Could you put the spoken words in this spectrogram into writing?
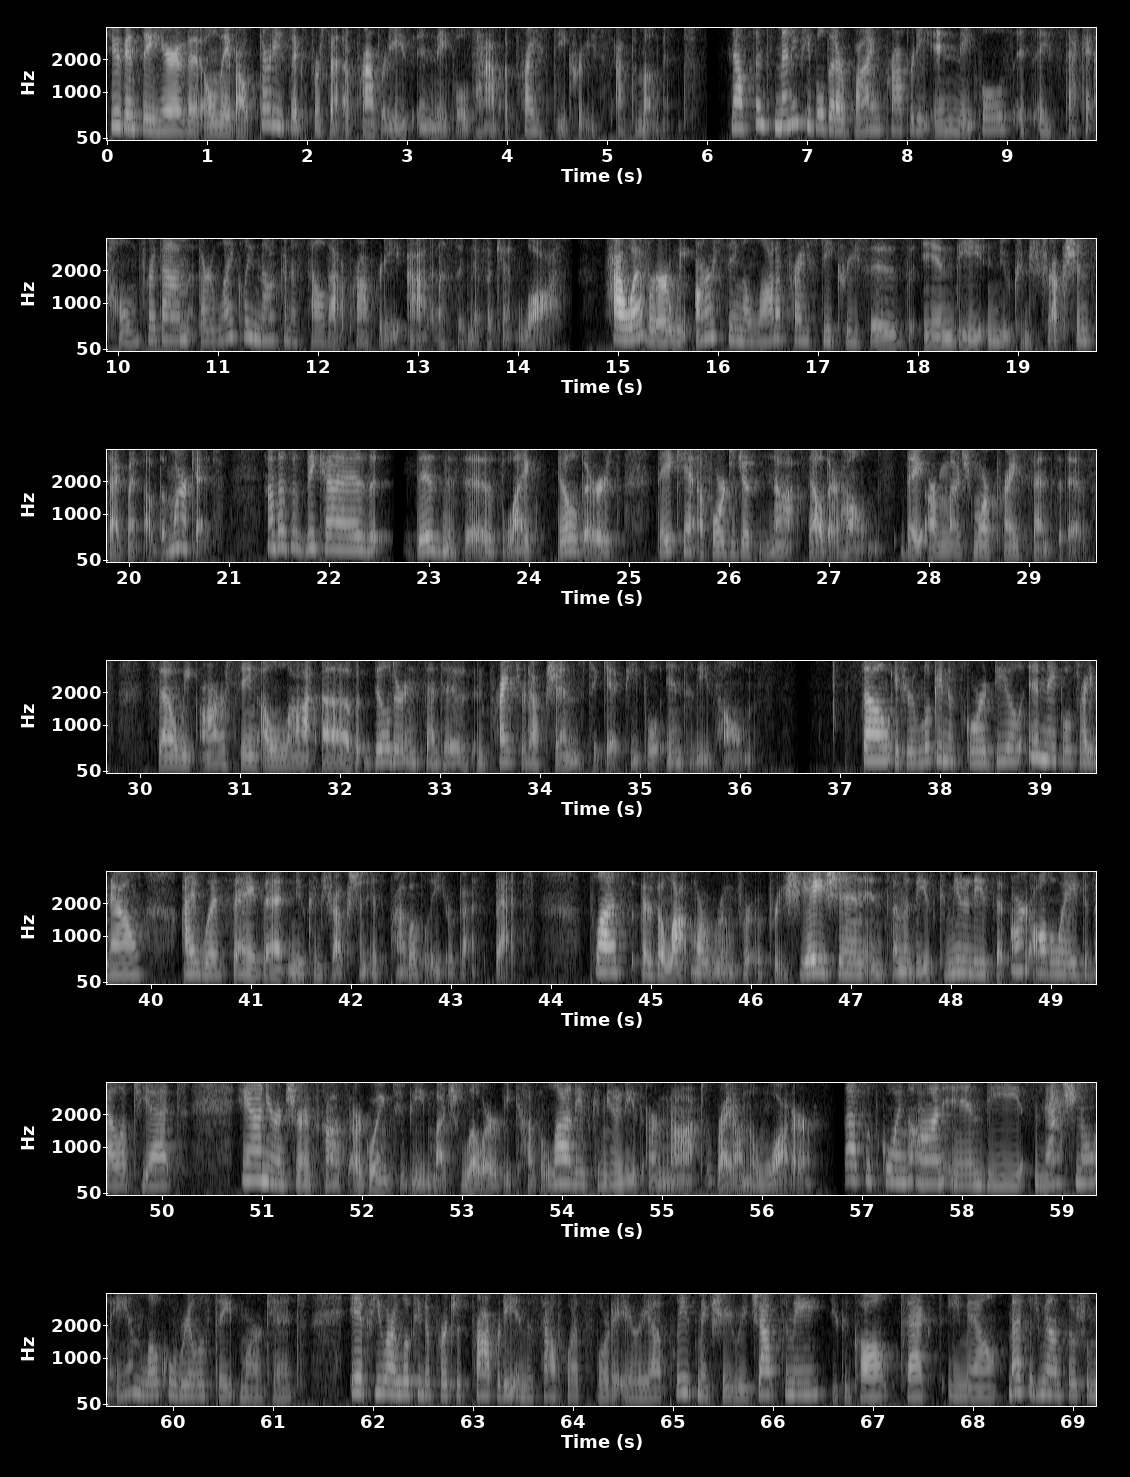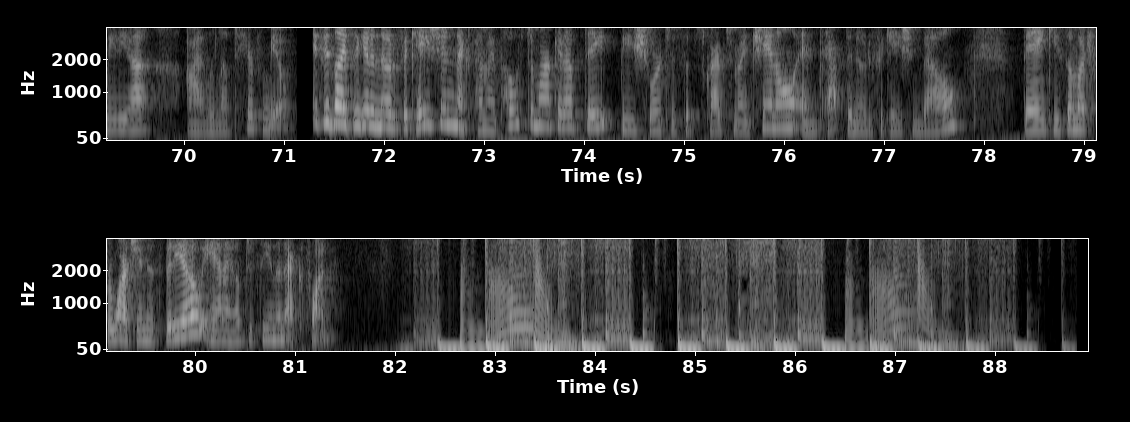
You can see here that only about 36% of properties in Naples have a price decrease at the moment. Now, since many people that are buying property in Naples, it's a second home for them, they're likely not going to sell that property at a significant loss. However, we are seeing a lot of price decreases in the new construction segment of the market. Now, this is because businesses like builders, they can't afford to just not sell their homes. They are much more price sensitive. So we are seeing a lot of builder incentives and price reductions to get people into these homes. So if you're looking to score a deal in Naples right now, I would say that new construction is probably your best bet. Plus, there's a lot more room for appreciation in some of these communities that aren't all the way developed yet. And your insurance costs are going to be much lower because a lot of these communities are not right on the water. That's what's going on in the national and local real estate market. If you are looking to purchase property in the Southwest Florida area, please make sure you reach out to me. You can call, text, email, message me on social media. I would love to hear from you. If you'd like to get a notification next time I post a market update, be sure to subscribe to my channel and tap the notification bell. Thank you so much for watching this video, and I hope to see you in the next one.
